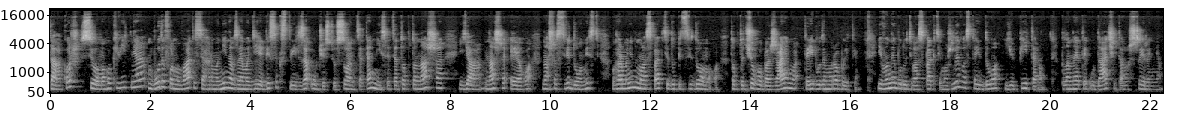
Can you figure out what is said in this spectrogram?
Також 7 квітня буде формуватися гармонійна взаємодія бісекстиль за участю Сонця та місяця, тобто наше я, наше его, наша свідомість в гармонійному аспекті до підсвідомого, тобто чого бажаємо, те й будемо робити. І вони будуть в аспекті можливостей до Юпітеру, планети удачі та розширення.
